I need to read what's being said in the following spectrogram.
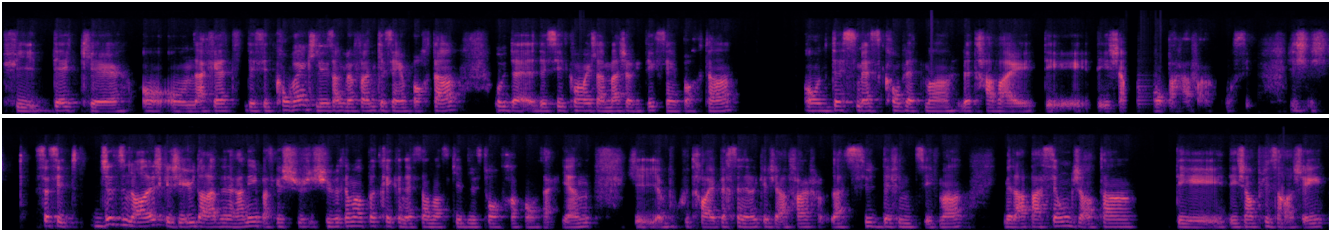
Puis dès qu'on on arrête d'essayer de convaincre les anglophones que c'est important ou d'essayer de, convaincre la majorité que c'est important, on dismiss complètement le travail des, des gens auparavant aussi. Ça, c'est juste du knowledge que j'ai eu dans la dernière année parce que je, suis vraiment pas très connaissant dans ce qui est de l'histoire franco-ontarienne. Il y a beaucoup de travail personnel que j'ai à faire là-dessus, définitivement. Mais la passion que j'entends des, gens plus âgés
